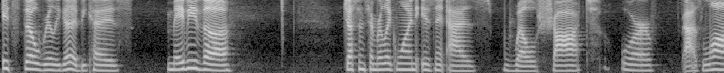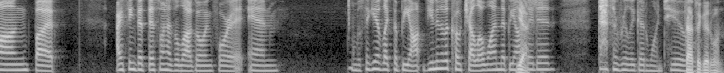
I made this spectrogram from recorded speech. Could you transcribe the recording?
it's still really good because maybe the Justin Timberlake one isn't as well shot or as long, but I think that this one has a lot going for it. And I was thinking of like the Beyond, you know, the Coachella one that Beyonce Yes. did. That's a really good one too. That's a good one.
